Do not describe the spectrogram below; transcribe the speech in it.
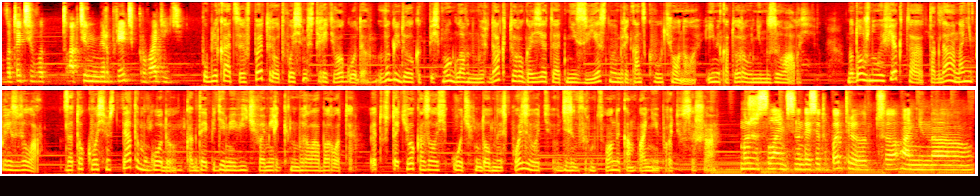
вот эти вот активные мероприятия проводить. Публикация в Патриот 1983 года выглядела как письмо главному редактору газеты от неизвестного американского ученого, имя которого не называлось. Но должного эффекта тогда она не произвела. Зато к 1985 году, когда эпидемия ВИЧ в Америке набрала обороты, эту статью оказалось очень удобно использовать в дезинформационной кампании против США. Мы же ссылаемся на газету «Патриот», а не на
